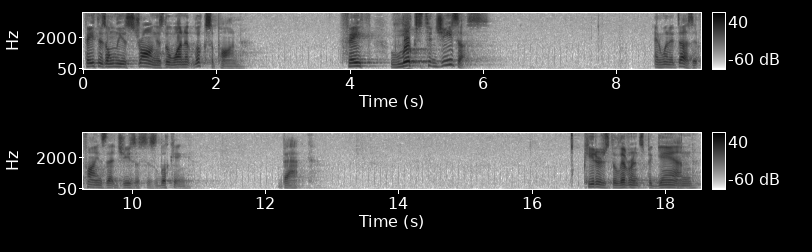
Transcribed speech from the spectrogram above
Faith is only as strong as the one it looks upon. Faith looks to Jesus. And when it does, it finds that Jesus is looking back. Peter's deliverance began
